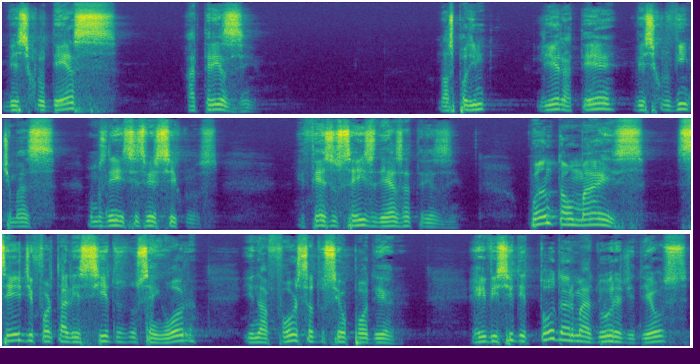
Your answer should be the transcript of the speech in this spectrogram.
versículo 10 a 13. Nós podemos ler até versículo 20, mas vamos ler esses versículos. Efésios 6, 10 a 13. Quanto ao mais, sede fortalecidos no Senhor e na força do seu poder, revestido de toda a armadura de Deus,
